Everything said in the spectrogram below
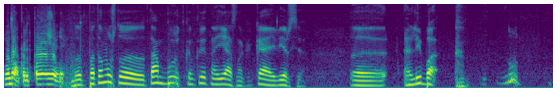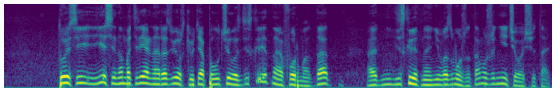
Ну да, предположение. Вот потому что там будет конкретно ясно, какая версия. Э, либо, ну, то есть, если на материальной развертке у тебя получилась дискретная форма, да, а не дискретная невозможно, там уже нечего считать.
